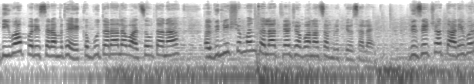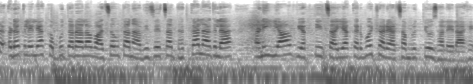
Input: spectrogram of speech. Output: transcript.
दिवा परिसरामध्ये कबुतराला वाचवताना अग्निशमन दलातल्या जवानाचा मृत्यू झालाय. विजेच्या तारेवर अडकलेल्या कबुतराला वाचवताना विजेचा धक्का लागला आणि या व्यक्तीचा या कर्मचाऱ्याचा मृत्यू झालेला आहे.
